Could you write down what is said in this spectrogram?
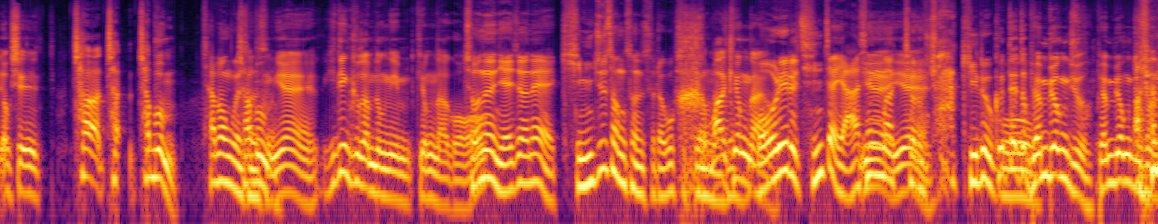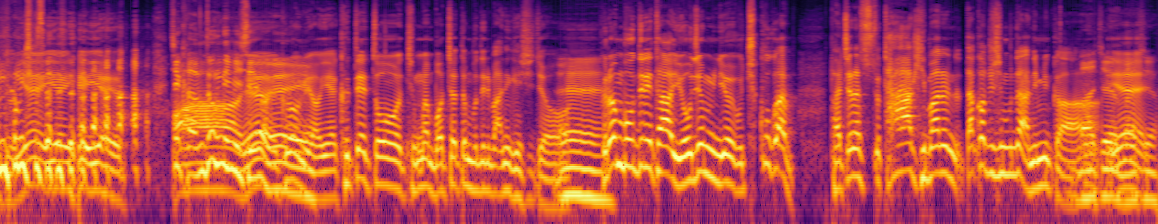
역시 차, 차 차붐. 차범근 차붐. 선수. 예. 히딩크 감독님 기억나고. 저는 예전에 김주성 선수라고 혹시 기억나세요? 많이 기억나요. 머리를 진짜 야생마처럼 예, 예. 쫙 기르고 그때 또 변병주, 변병주 아, 선수. 변병주 예, 예, 예, 예. 지금 감독님이세요. 아, 예, 예. 그럼요. 예, 그때 또 정말 멋졌던 분들이 많이 계시죠. 예. 그런 분들이 다 요즘 요 축구가 발전했을 때다 기반을 닦아주신 분들 아닙니까? 맞아요, 예. 맞아요.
